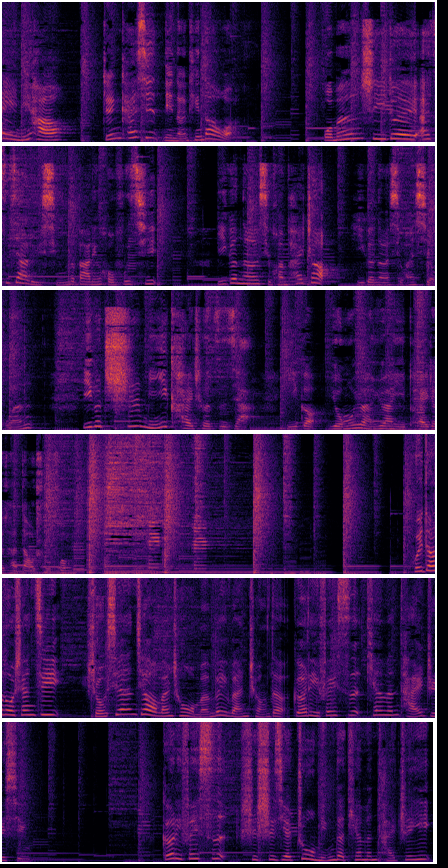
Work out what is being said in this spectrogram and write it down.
嘿，你好，真开心你能听到我。我们是一对爱自驾旅行的八零后夫妻，一个呢喜欢拍照，一个呢喜欢写文，一个痴迷开车自驾，一个永远愿意陪着他到处疯。回到洛杉矶，首先就要完成我们未完成的格里菲斯天文台之行。格里菲斯是世界著名的天文台之一，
